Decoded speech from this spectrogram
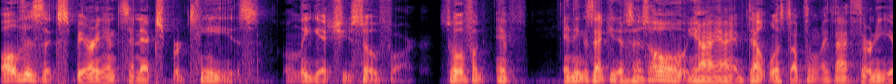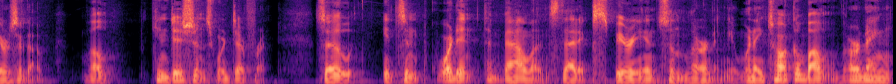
All this experience and expertise only gets you so far. So if a, if an executive says, "Oh, yeah, I, I dealt with something like that 30 years ago," well, conditions were different. So it's important to balance that experience and learning. And when I talk about learning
